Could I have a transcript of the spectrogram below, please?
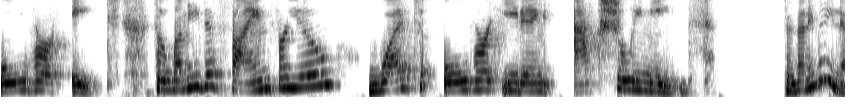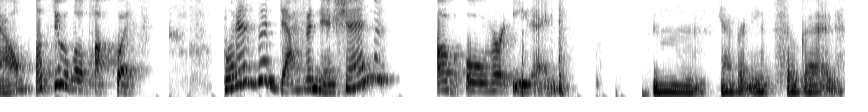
overate. So let me define for you what overeating actually means. Does anybody know? Let's do a little pop quiz. What is the definition of overeating? Mm, yeah, Brittany, it's so good.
